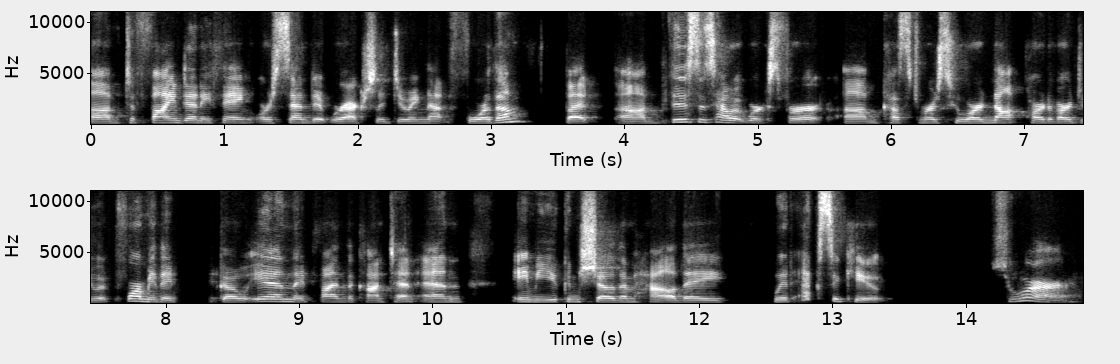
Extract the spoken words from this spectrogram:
um, to find anything or send it. We're actually doing that for them. But um, this is how it works for um, customers who are not part of our Do It For Me. They go in, they'd find the content, and Amy, you can show them how they would execute. Sure.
